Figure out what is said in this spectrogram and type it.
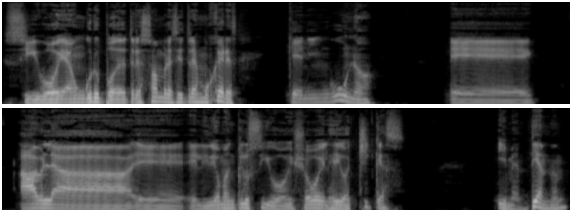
Si voy a un grupo de tres hombres y tres mujeres, que ninguno eh, habla eh, el idioma inclusivo y yo voy y les digo chiques y me entienden,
